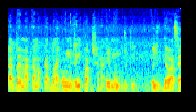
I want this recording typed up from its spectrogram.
কার ভাই মা কামাক্ষার ভাই ওং হ্রিং ফট সাহা। এই মন্ত্রটি ওই দেওয়া আছে।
